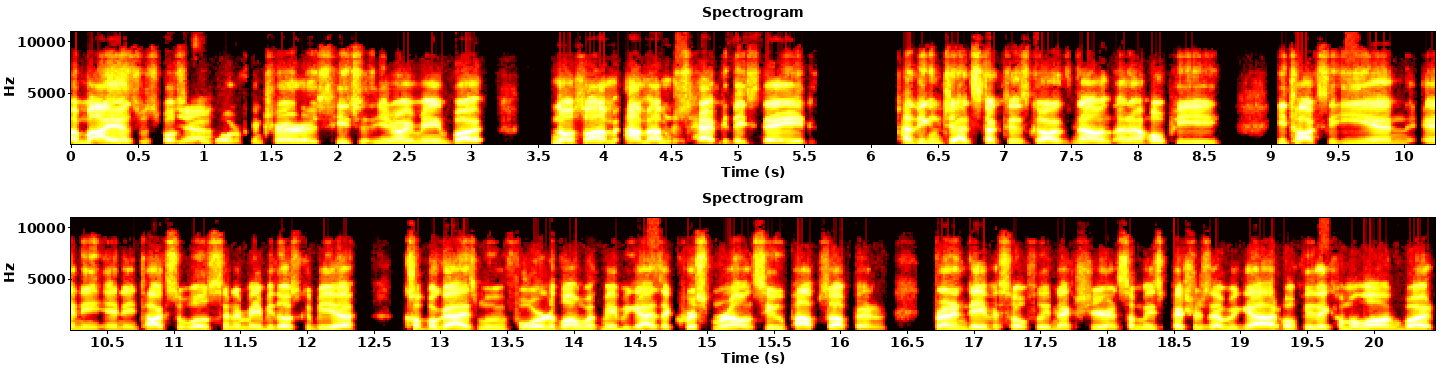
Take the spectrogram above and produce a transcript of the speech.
Amayas was supposed Yeah. to take over for Contreras. He's you know what I mean, but no. So I'm I'm I'm just happy they stayed. I think Jed stuck to his guns now, and, and I hope he he talks to Ian and he and he talks to Willson, and maybe those could be a couple guys moving forward, along with maybe guys like Chris Morel and see who pops up and Brennen Davis hopefully next year, and some of these pitchers that we got. Hopefully they come along, but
